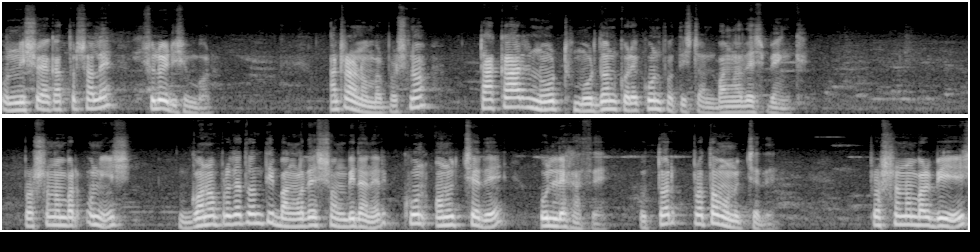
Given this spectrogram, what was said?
উনিশশো একাত্তর সালে ষোলোই ডিসেম্বর। আঠারো নম্বর প্রশ্ন, টাকার নোট মুদ্রণ করে কোন প্রতিষ্ঠান বাংলাদেশ ব্যাংক? প্রশ্ন নম্বর উনিশ, গণপ্রজাতন্ত্রী বাংলাদেশ সংবিধানের কোন অনুচ্ছেদে উল্লেখ আছে? উত্তর, প্রথম অনুচ্ছেদে। প্রশ্ন নম্বর বিশ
